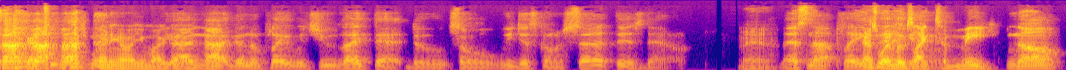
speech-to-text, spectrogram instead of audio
guy. you got too much money on you, my we are guy. not gonna play with you like that, dude. So we just gonna shut this down. Man, Let's not play. that's what it that looks like to me. No,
